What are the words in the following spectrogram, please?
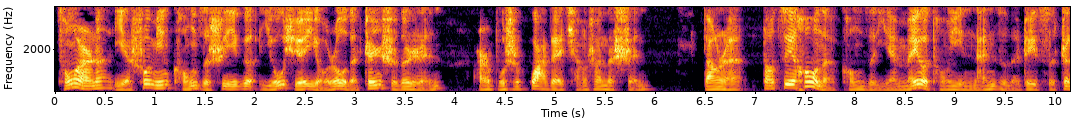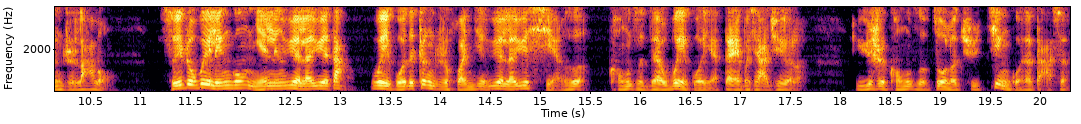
从而呢，也说明孔子是一个有血有肉的真实的人，而不是挂在墙上的神。当然，到最后呢，孔子也没有同意男子的这次政治拉拢。随着卫灵公年龄越来越大，魏国的政治环境越来越险恶，孔子在魏国也待不下去了。于是，孔子做了去晋国的打算。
